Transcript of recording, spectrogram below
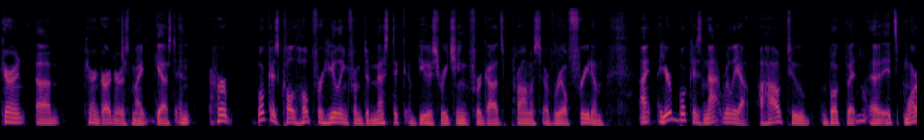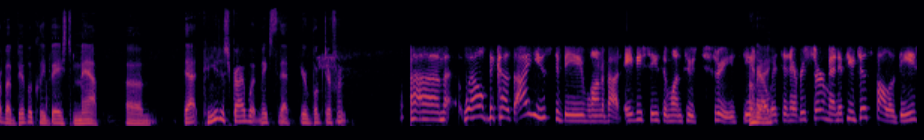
Karen um, Karen Gardner is my guest, and her book is called "Hope for Healing from Domestic Abuse: Reaching for God's Promise of Real Freedom." I, your book is not really a, a how-to book, but uh, it's more of a biblically based map. Um, that can you describe what makes that your book different? Um, well, because I used to be one about ABCs and one through threes. You know, it's in every sermon. If you just follow these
